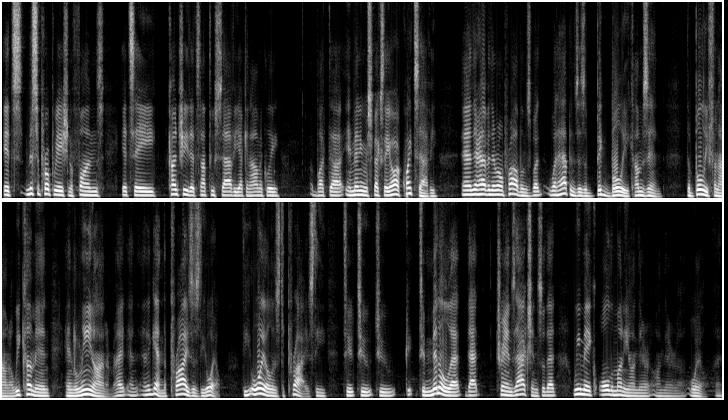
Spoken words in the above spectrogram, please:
it's misappropriation of funds. It's a country that's not too savvy economically, but uh, in many respects they are quite savvy, and they're having their own problems. But what happens is a big bully comes in, the bully phenomenon. We come in and lean on them, right? And and again, the prize is the oil. The oil is the prize. The to to to to middle that that transaction so that we make all the money on their on their uh, oil. Right?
